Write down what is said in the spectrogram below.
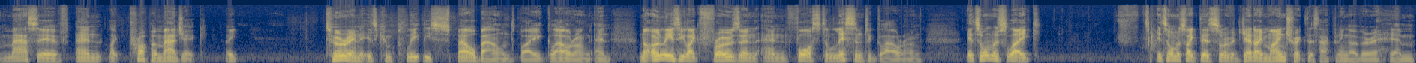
massive and like proper magic. Turin is completely spellbound by Glaurung, and not only is he like frozen and forced to listen to Glaurung, it's almost like it's almost like there's sort of a Jedi mind trick that's happening over him,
